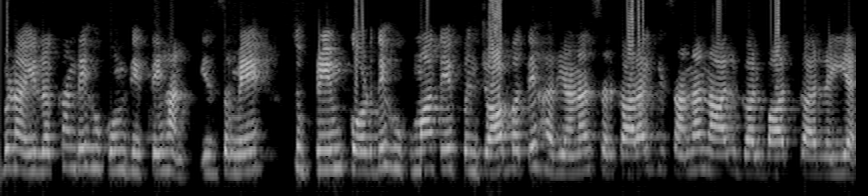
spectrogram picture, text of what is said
ਬਣਾਈ ਰੱਖਣ ਦੇ ਹੁਕਮ ਦਿੱਤੇ ਹਨ। ਇਸ ਸਮੇਂ ਸੁਪਰੀਮ ਕੋਰਟ ਦੇ ਹੁਕਮਾਂ ਤੇ ਪੰਜਾਬ ਅਤੇ ਹਰਿਆਣਾ ਸਰਕਾਰਾਂ ਕਿਸਾਨਾਂ ਨਾਲ ਗੱਲਬਾਤ ਕਰ ਰਹੀ ਹੈ।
